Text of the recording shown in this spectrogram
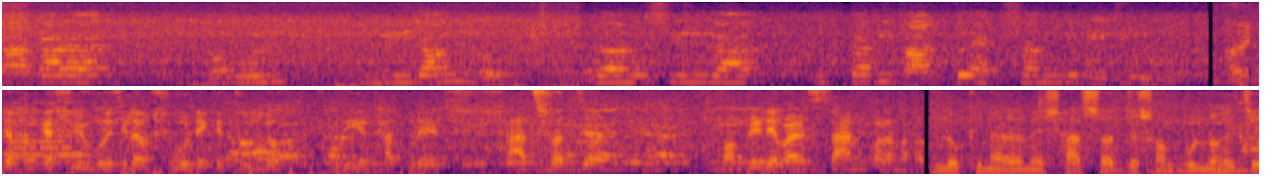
নাকারা ঢোল মৃদঙ্গ ইত্যাদি বাদ্য একসঙ্গে বেজে উঠবে আমি একটু হালকা শুয়ে পড়েছিলাম শুভ ডেকে তুললো। এদিকে ঠাকুরের সাজসজ্জা কমপ্লিট এবার স্নান করানো হবে। লক্ষ্মীনারায়ণের সাজসজ্জা সম্পূর্ণ হয়েছে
